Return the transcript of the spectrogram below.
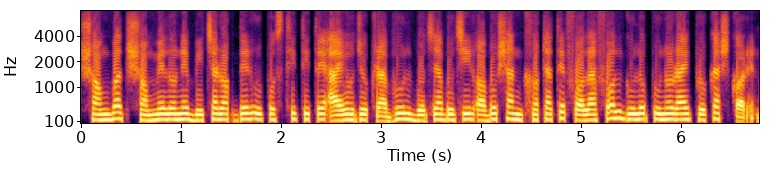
সংবাদ সম্মেলনে বিচারকদের উপস্থিতিতে আয়োজকরা ভুল বোঝাবুঝির অবসান ঘটাতে ফলাফলগুলো পুনরায় প্রকাশ করেন।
